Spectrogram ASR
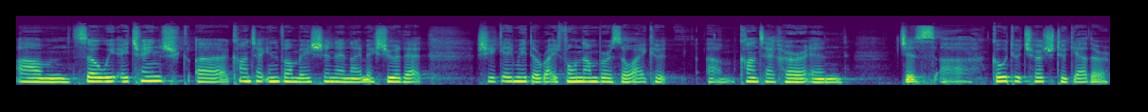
Um, so we exchanged uh, contact information, and I make sure that she gave me the right phone number so I could um, contact her and just uh, go to church together.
